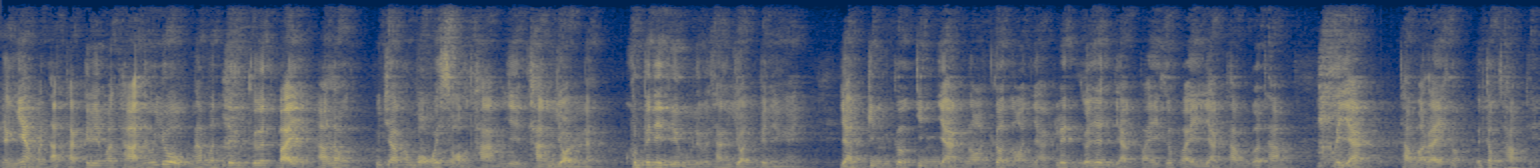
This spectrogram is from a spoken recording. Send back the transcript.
อย่างเงี้ยมันอัตตกิริมาฐานนโยกนะมันตึงเกินไปอ้าวแล้วพระเจ้าเขาบอกไว้สองทางไม่ใช่ทางหย่อนแหละคุณไม่ได้เรียนเลยว่าทางหย่อนเป็นยังไง อยากกินก็กินอยากนอนก็นอนอยากเล่น ก็เล่นอยากไปก็ไปอยากทำก็ทำไม่อยาก ทำอะไรก็ไม่ต้องทำเนี่ย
